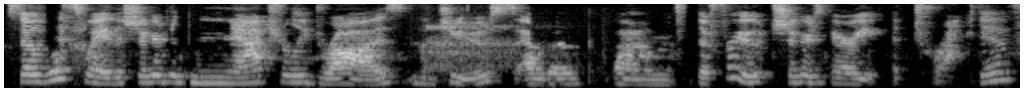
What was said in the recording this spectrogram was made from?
So this way, the sugar just naturally draws the juice out of um, the fruit. Sugar is very attractive,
